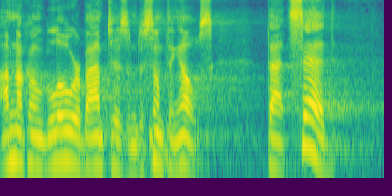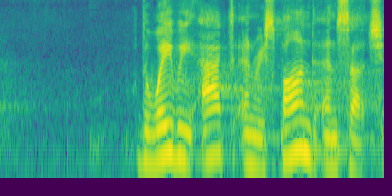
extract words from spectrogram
I'm not going to lower baptism to something else. That said, the way we act and respond and such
